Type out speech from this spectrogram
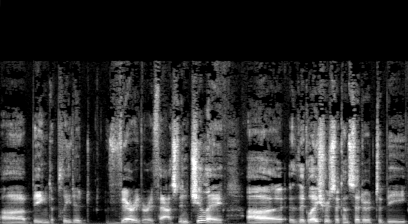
uh, being depleted very, very fast. In Chile, uh, the glaciers are considered to be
